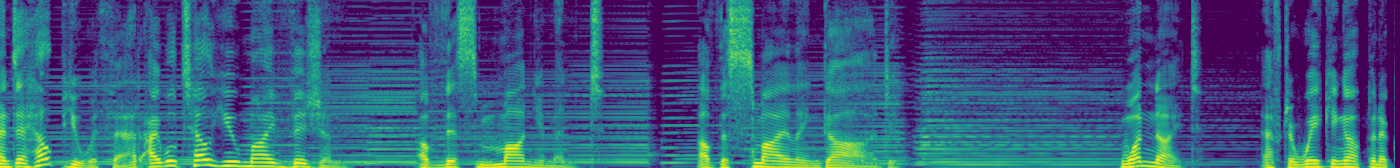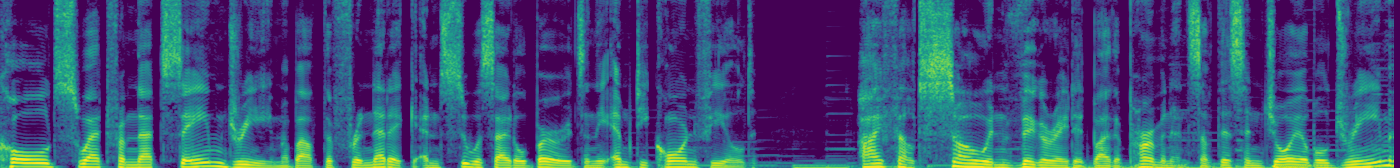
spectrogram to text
And to help you with that, I will tell you my vision of this monument of the smiling God. One night, after waking up in a cold sweat from that same dream about the frenetic and suicidal birds in the empty cornfield, I felt so invigorated by the permanence of this enjoyable dream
